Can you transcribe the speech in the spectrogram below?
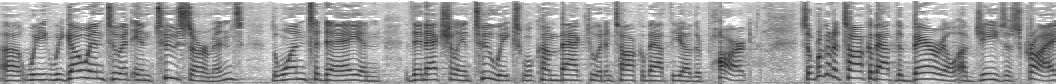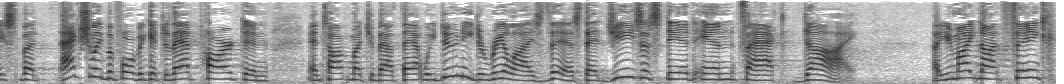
uh, we, we go into it in two sermons, the one today, and then actually in two weeks we'll come back to it and talk about the other part. So we're going to talk about the burial of Jesus Christ, but actually before we get to that part and, and talk much about that, we do need to realize this, that Jesus did in fact die. Now, you might not think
